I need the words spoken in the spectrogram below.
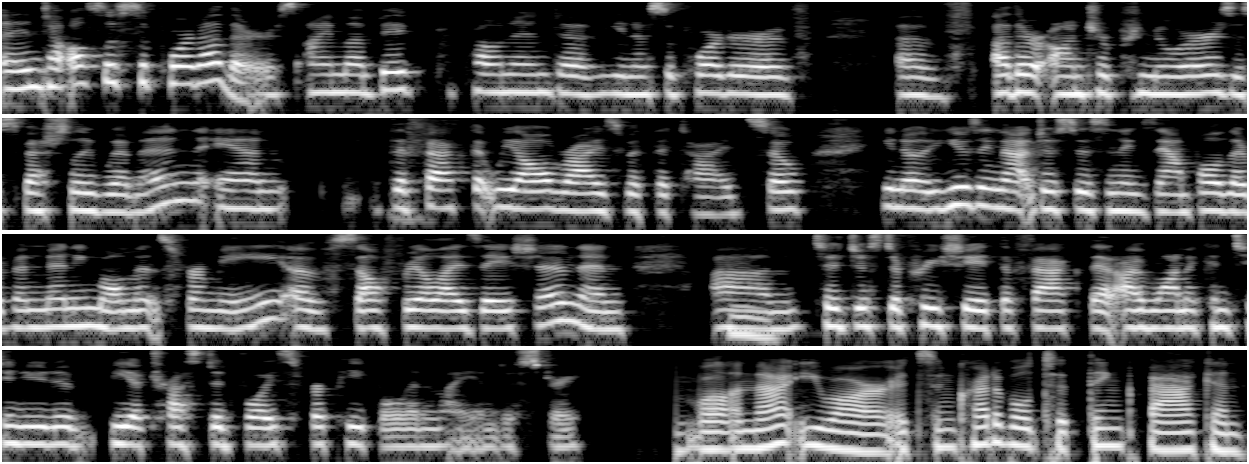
and to also support others. I'm a big proponent of you know supporter of of other entrepreneurs, especially women, and the fact that we all rise with the tide. So, you know, using that just as an example, there have been many moments for me of self realization and um, mm. to just appreciate the fact that I want to continue to be a trusted voice for people in my industry. Well, and that you are. It's incredible to think back. And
